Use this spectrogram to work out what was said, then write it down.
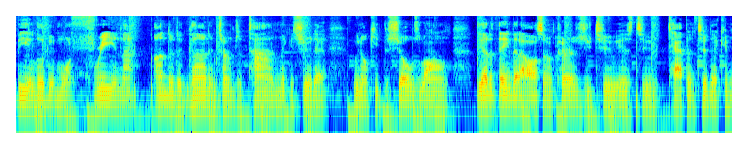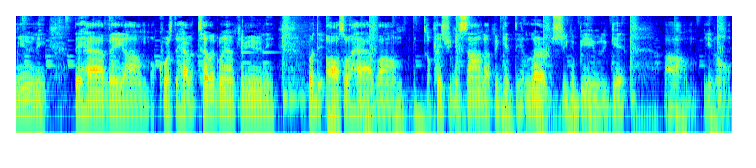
be a little bit more free and not under the gun in terms of time, making sure that we don't keep the shows long. The other thing that I also encourage you to is to tap into their community. They have a, um, of course, they have a Telegram community, but they also have um, a place you can sign up and get the alerts. You can be able to get, um, you know,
